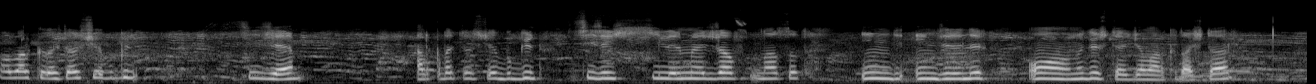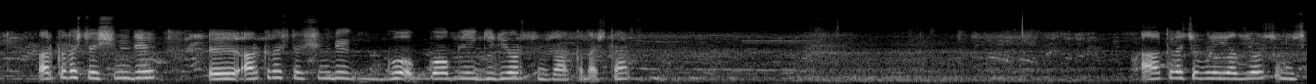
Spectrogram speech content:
Merhaba arkadaşlar şey bugün size arkadaşlar şey bugün size hileli mecraf nasıl indi, indirilir onu göstereceğim arkadaşlar. Arkadaşlar şimdi e, arkadaşlar şimdi Go, Google'e giriyorsunuz arkadaşlar. Arkadaşlar buraya yazıyorsunuz.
